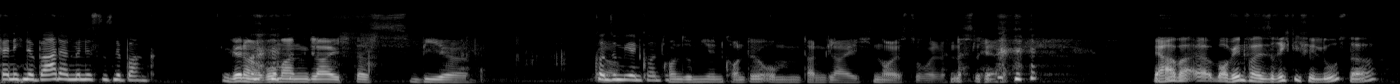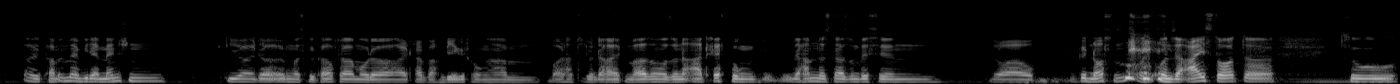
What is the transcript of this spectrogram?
wenn nicht eine Bar, dann mindestens eine Bank Genau, wo man gleich das Bier konsumieren konnte. konsumieren konnte, um dann gleich Neues zu holen, wenn das leer ist. Ja, aber äh, auf jeden Fall richtig viel los da. Also kamen immer wieder Menschen, die halt da irgendwas gekauft haben oder halt einfach ein Bier getrunken haben. Man hat sich unterhalten, war so, so eine Art Treffpunkt. Wir haben das da so ein bisschen ja, genossen und unser Eis dort äh, zu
